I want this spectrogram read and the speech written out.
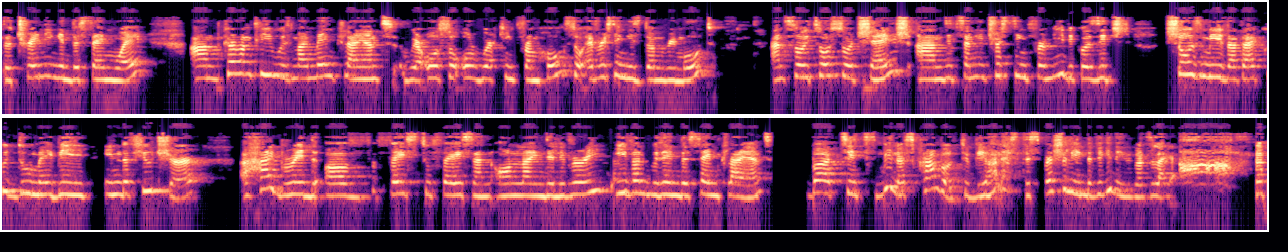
the training in the same way. And currently with my main client, we're also all working from home. So everything is done remote. And so it's also a change and it's an interesting for me because it shows me that I could do maybe in the future a hybrid of face to face and online delivery, even within the same client but it's been a scramble to be honest, especially in the beginning. It was like, ah,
